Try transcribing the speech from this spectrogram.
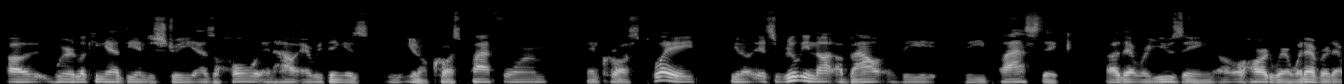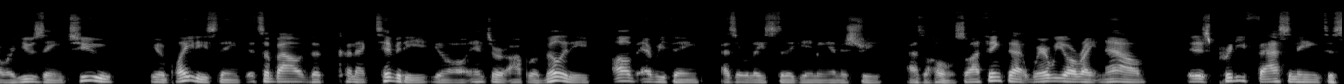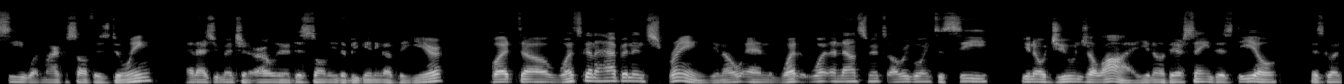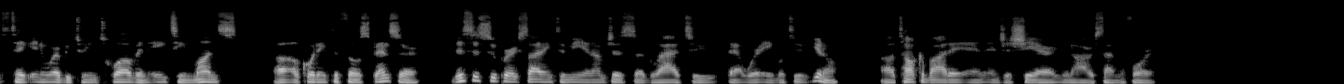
uh, we're looking at the industry as a whole and how everything is, you know, cross-platform and cross-play, you know, it's really not about the the plastic uh, that we're using uh, or hardware, whatever that we're using to you know play these things. It's about the connectivity, you know, interoperability of everything as it relates to the gaming industry as a whole. So I think that where we are right now, it is pretty fascinating to see what Microsoft is doing. And as you mentioned earlier, this is only the beginning of the year. But uh, what's going to happen in spring, you know, and what what announcements are we going to see, you know, June, July? You know, they're saying this deal is going to take anywhere between 12 and 18 months, uh, according to Phil Spencer. This is super exciting to me, and I'm just uh, glad to that we're able to, you know, uh, talk about it and, and just share, you know, our excitement for it.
